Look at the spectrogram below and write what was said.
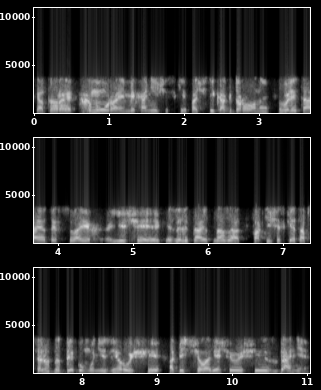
которые хмуро и механически, почти как дроны, вылетают из своих ячеек и залетают назад. Фактически это абсолютно дегуманизирующие, обесчеловечивающие здания.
